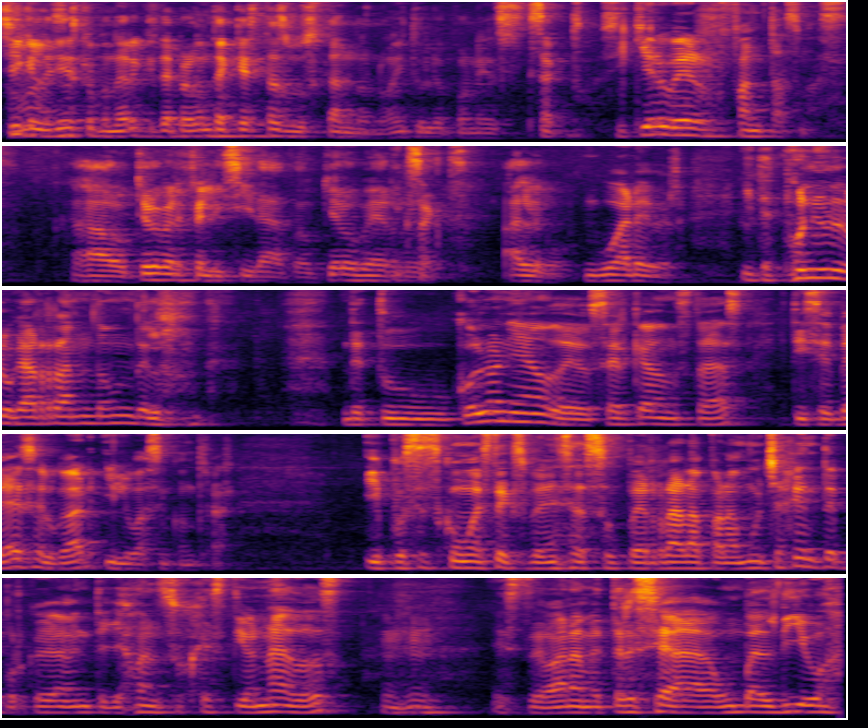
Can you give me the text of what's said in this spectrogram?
Sí, que le tienes que poner, que te pregunta qué estás buscando, ¿no? Y tú le pones, Exacto. Si quiero ver fantasmas, ah, o quiero ver felicidad, o quiero ver Exacto. algo. whatever. Y te pone un lugar random del, de tu colonia o de cerca donde estás. Y te dice, ve a ese lugar y lo vas a encontrar. Y pues es como esta experiencia súper rara para mucha gente, porque obviamente ya van sugestionados. Este, van a meterse a un baldío a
